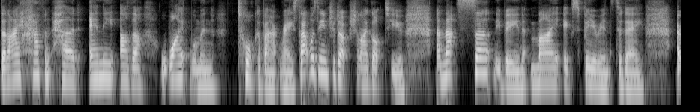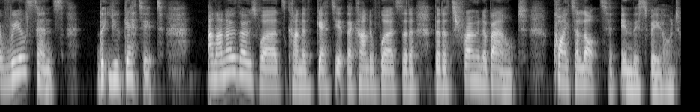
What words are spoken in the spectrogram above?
that I haven't heard any other white woman talk about race. That was the introduction I got to you. And that's certainly been my experience today a real sense that you get it. And I know those words kind of get it. They're kind of words that are that are thrown about quite a lot in this field.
